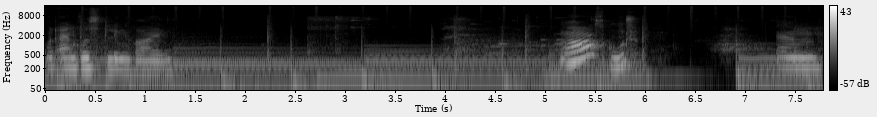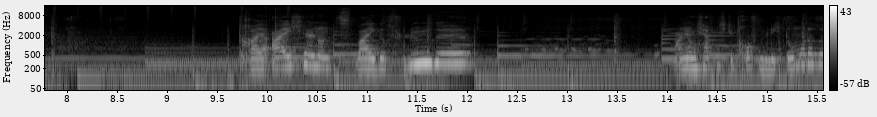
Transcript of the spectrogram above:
und einen Rüstling rein. Ja, gut. Ähm, drei Eicheln und zwei Geflügel. Mann, ich habe nicht getroffen. Bin ich dumm oder so?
